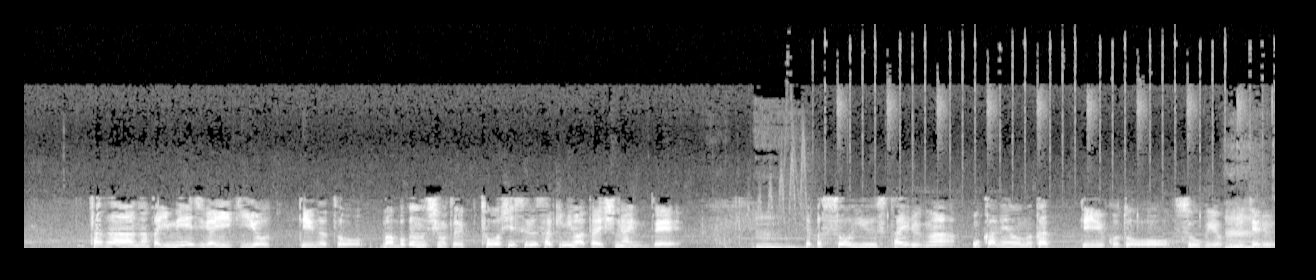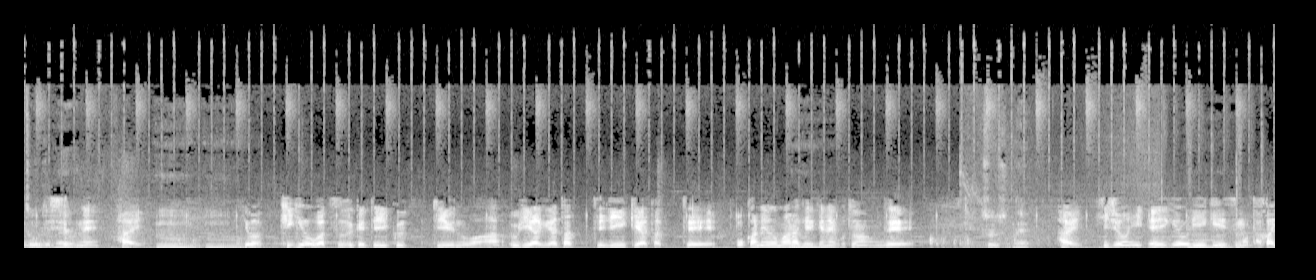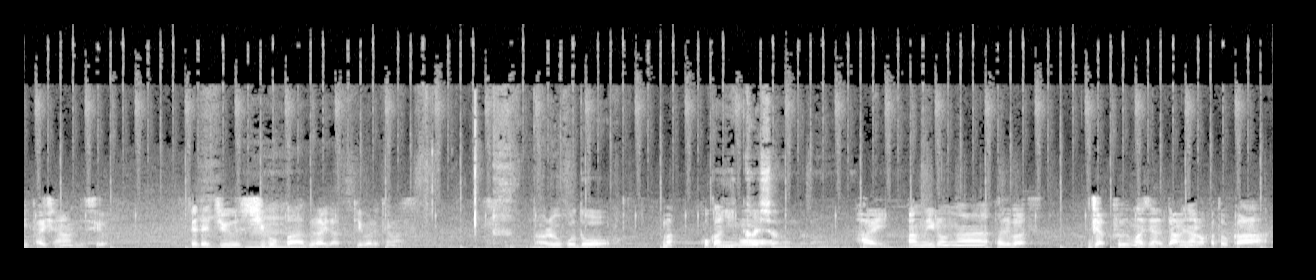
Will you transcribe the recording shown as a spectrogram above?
ただなんかイメージがいい企業っていうんだと、まあ、僕の仕事で投資する先には値しないのでうん。やっぱそういうスタイルがお金を生むかっていうことをすごくよく見てるんですよね,、はい。うんうん。要は企業が続けていくっていうのは売り上げが立って利益が立ってお金を生まなきゃいけないことなので、そうですね。はい、非常に営業利益率も高い会社なんですよ。大体1415%ぐらいだって言われてます、なるほど。まあ、他にもいい会社なんだな。はい、あのいろんな例えばじゃあプーマじゃダメなのかとか、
